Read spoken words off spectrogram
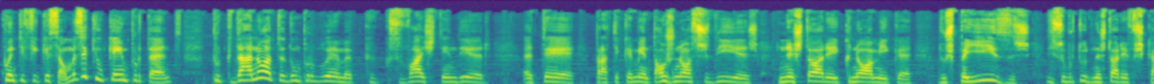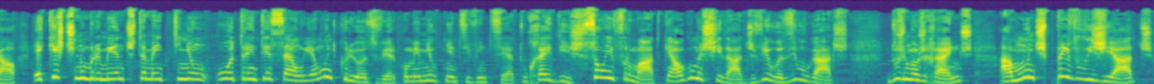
quantificação. Mas aquilo que é importante, porque dá nota de um problema que, que se vai estender até praticamente aos nossos dias na história económica dos países e, sobretudo, na história fiscal, é que estes numeramentos também tinham outra intenção. E é muito curioso ver como em 1527 o rei diz: Sou informado que em algumas cidades, vilas e lugares dos meus reinos há muitos privilegiados,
